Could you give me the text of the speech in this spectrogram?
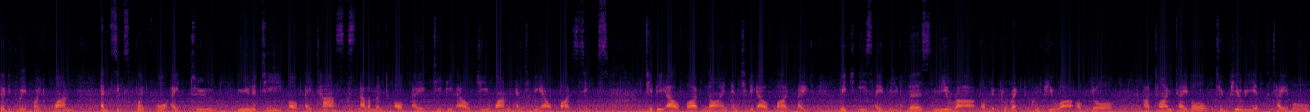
33.1 and 6.482. Unity of a tasks element of a TPL G1 and TPL 56. TPL 59 and TPL 58, which is a reverse mirror of the correct computer of your uh, timetable to period the table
